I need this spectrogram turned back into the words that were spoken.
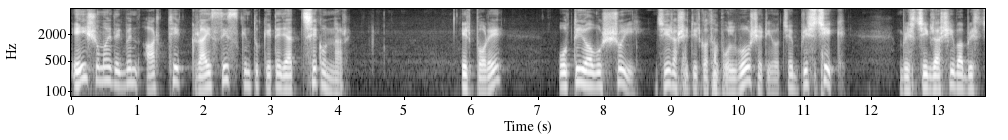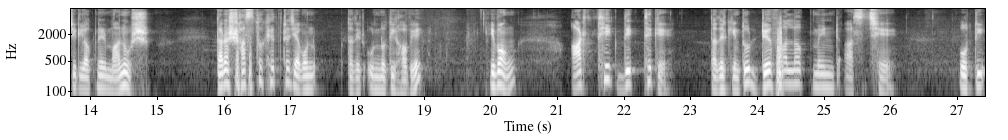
এই সময় দেখবেন আর্থিক ক্রাইসিস কিন্তু কেটে যাচ্ছে কন্যার। এরপরে অতি অবশ্যই যে রাশিটির কথা বলব সেটি হচ্ছে বৃশ্চিক। বৃশ্চিক রাশি বা বৃশ্চিক লগ্নের মানুষ, তারা স্বাস্থ্যক্ষেত্রে যেমন তাদের উন্নতি হবে এবং আর্থিক দিক থেকে তাদের কিন্তু ডেভেলপমেন্ট আসছে। অতি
